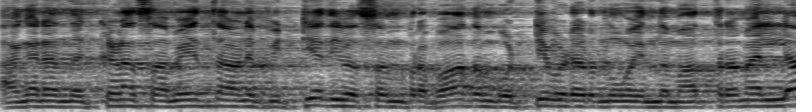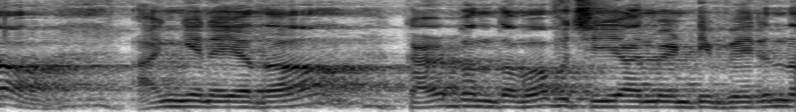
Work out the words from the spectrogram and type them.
അങ്ങനെ നിൽക്കുന്ന സമയത്താണ് പിറ്റേ ദിവസം പ്രഭാതം പൊട്ടിവിടർന്നു എന്ന് മാത്രമല്ല അങ്ങനെയതാ കഴബം തവാഫ് ചെയ്യാൻ വേണ്ടി വരുന്ന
